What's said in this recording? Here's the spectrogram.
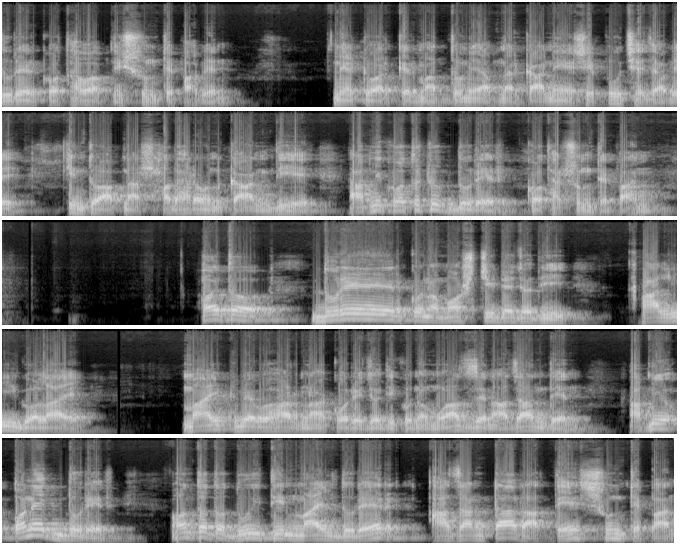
দূরের কথাও আপনি শুনতে পাবেন। নেটওয়ার্কের মাধ্যমে আপনার কানে এসে পৌঁছে যাবে, কিন্তু আপনার সাধারণ কান দিয়ে আপনি কতটুক দূরের কথা শুনতে পান? হয়তো দূরের কোনো মসজিদে যদি খালি গলায় মাইক ব্যবহার না করে যদি কোনো মুয়াজ্জেন আজান দেন, আপনি অনেক দূরের, অন্তত দুই তিন মাইল দূরের আজানটা রাতে শুনতে পান।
